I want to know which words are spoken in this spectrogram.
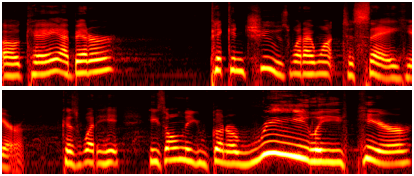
Okay, I better pick and choose what I want to say here because what he he's only going to really hear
